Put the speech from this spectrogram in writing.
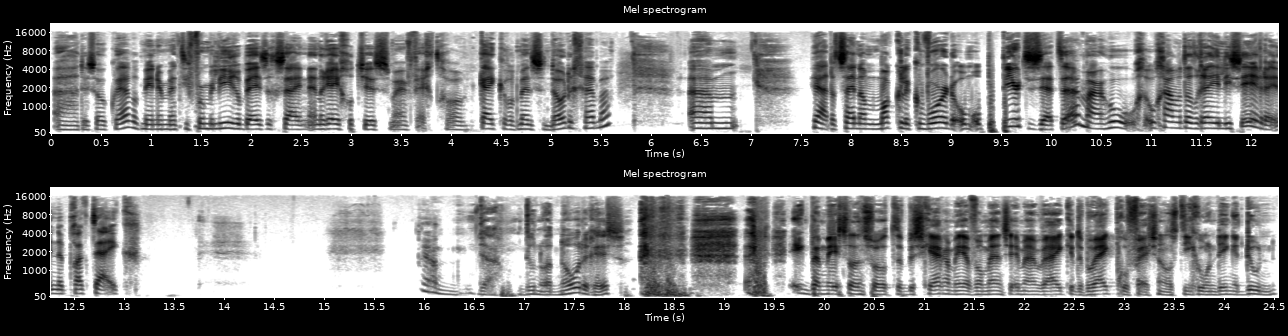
Uh, dus ook hè, wat minder met die formulieren bezig zijn en regeltjes, maar echt gewoon kijken wat mensen nodig hebben. Um, ja, dat zijn dan makkelijke woorden om op papier te zetten. Maar hoe, hoe gaan we dat realiseren in de praktijk? Ja, ja, doen wat nodig is. ik ben meestal een soort beschermheer van mensen in mijn wijken, de wijkprofessionals die gewoon dingen doen.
